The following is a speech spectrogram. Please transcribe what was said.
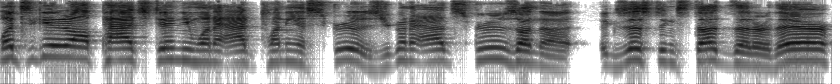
Once you get it all patched in, you want to add plenty of screws. You're going to add screws on the existing studs that are there.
